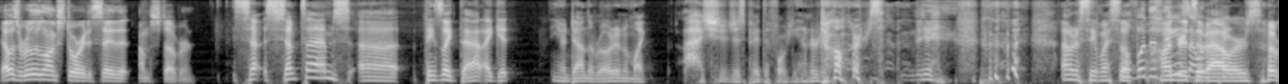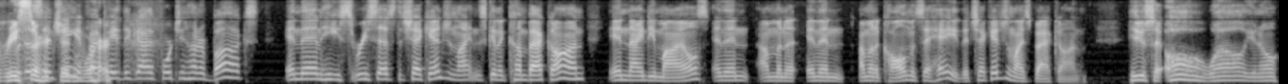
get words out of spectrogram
that was a really long story to say that i'm stubborn so, sometimes uh, things like that, I get you know down the road and I'm like, I should have just paid the fourteen hundred dollars. I would have saved myself is, hundreds of would've paid- hours of But that's the same research and if I paid the guy fourteen hundred bucks and then he resets the check engine light and it's gonna come back on in ninety miles, and then I'm gonna and then I'm gonna call him and say, Hey, the check engine light's back on. He's gonna say, Oh, well, you know,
